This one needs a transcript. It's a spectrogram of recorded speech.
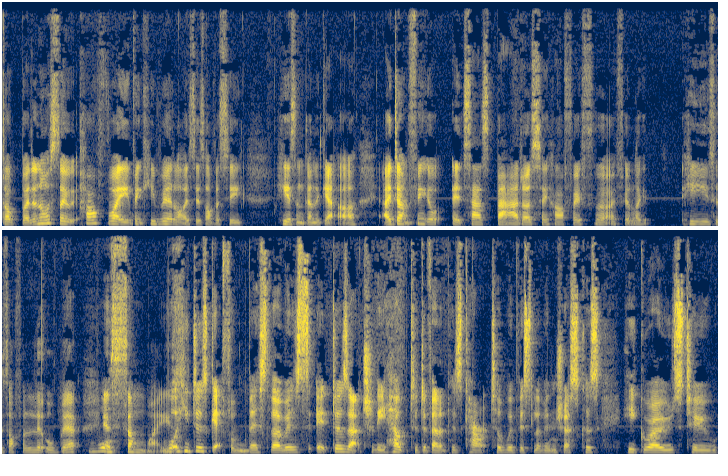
Dogbird, and also halfway, I think he realizes obviously he isn't going to get her. I don't think it's as bad. I'd say halfway through, I feel like he uses off a little bit What- in some ways. What he does get from this, though, is it does actually help to develop his character with this love interest because he grows to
